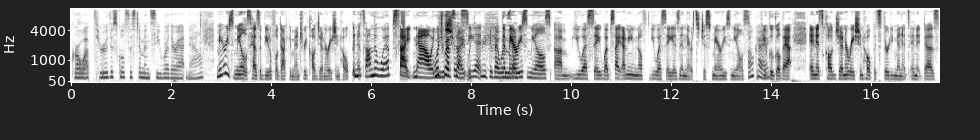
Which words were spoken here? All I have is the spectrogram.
grow up through the school system and see where they're at now? Mary's Meals has a beautiful documentary called Generation Hope, and it's on the website now. And Which you website? See Would it. you give that The? Mary's Meals um, USA website. I don't even know if USA is in there. It's just Mary's Meals. If Okay. you Google that, and it's called Generation Hope. It's 30 minutes, and it does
